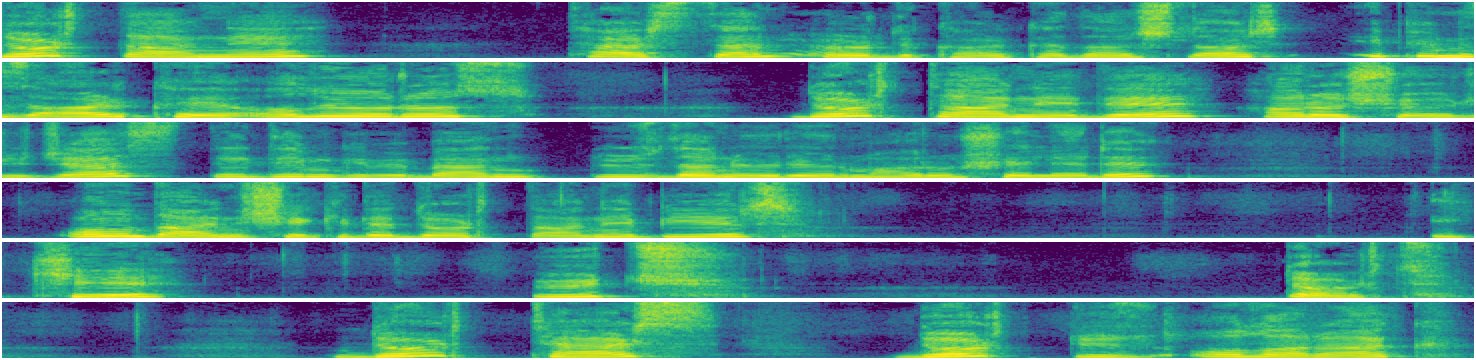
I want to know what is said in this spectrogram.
4 tane tersten ördük arkadaşlar. İpimizi arkaya alıyoruz. 4 tane de haroşa öreceğiz. Dediğim gibi ben düzden örüyorum haroşeleri. Onu da aynı şekilde 4 tane 1 2 3 4 4 ters 4 düz olarak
